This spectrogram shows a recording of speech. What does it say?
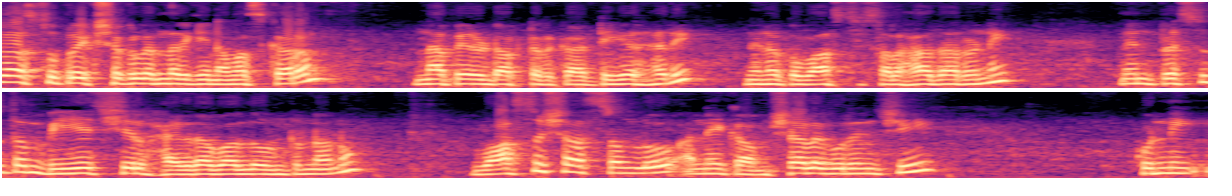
హరివాస్తు ప్రేక్షకులందరికీ నమస్కారం. నా పేరు డాక్టర్ కార్టిగర్ హరి. నేను ఒక వాస్తు సలహాదారుని. నేను ప్రస్తుతం బిహెచ్ఎల్ హైదరాబాద్లో ఉంటున్నాను. వాస్తుశాస్త్రంలో అనేక అంశాల గురించి కొన్ని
